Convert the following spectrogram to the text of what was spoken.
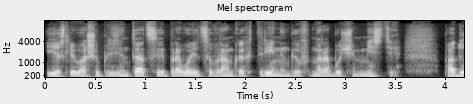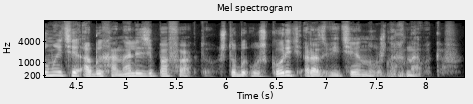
Если ваши презентации проводятся в рамках тренингов на рабочем месте, подумайте об их анализе по факту, чтобы ускорить развитие нужных навыков.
